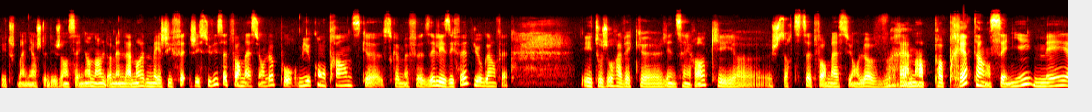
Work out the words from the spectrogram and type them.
Et de toute manière, j'étais déjà enseignante dans le domaine de la mode, mais j'ai suivi cette formation-là pour mieux comprendre ce que, ce que me faisaient les effets du yoga, en fait et toujours avec euh, Lynn Saint-Roch. Et je suis sortie de cette formation-là vraiment pas prête à enseigner, mais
